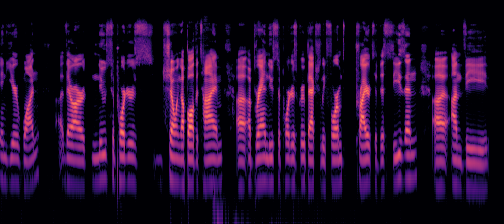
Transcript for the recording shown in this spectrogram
in year one. Uh, there are new supporters showing up all the time. Uh, a brand new supporters group actually formed prior to this season uh, on the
